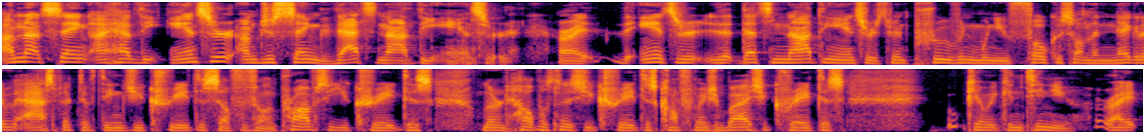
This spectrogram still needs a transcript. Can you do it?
I'm not saying I have the answer. I'm just saying that's not the answer. All right. The answer, that's not the answer. It's been proven when you focus on the negative aspect of things, you create this self fulfilling prophecy, you create this learned helplessness, you create this confirmation bias, you create this. Can we continue? Right.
